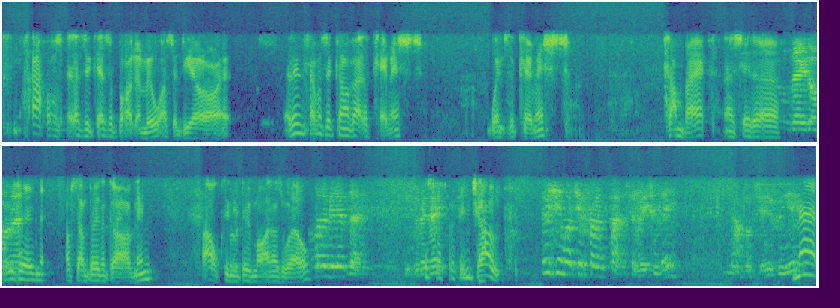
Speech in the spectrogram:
I was- I said, "Guess a pint of milk." I said, "Yeah, all right." And then someone said, "Can I go to the chemist?" Went to the chemist. Come back. And øh, er er I said, uh, "What are you doing?" I said, "I'm doing the gardening." Oh, can you do mine as well? How long have you lived there? Just a It's minute. a flipping joke. Have you seen much of Frank Patterson recently? No, I've not seen him for years. Nah,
